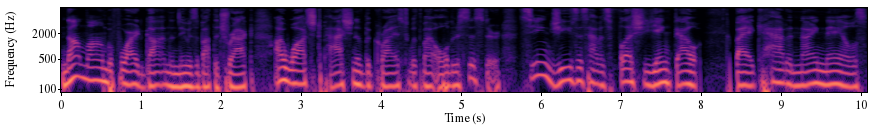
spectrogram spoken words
Not long before I'd gotten the news about the track, I watched Passion of the Christ with my older sister. Seeing Jesus have his flesh yanked out by a cat of nine nails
